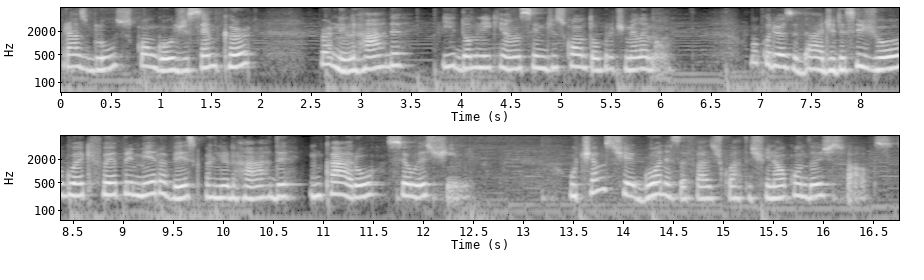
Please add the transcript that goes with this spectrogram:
para as Blues, com gols de Sam Kerr, Pernille Harder e Dominic Hansen descontou para o time alemão. Uma curiosidade desse jogo é que foi a primeira vez que Pernille Harder encarou seu ex-time. O Chelsea chegou nessa fase de quartas de final com dois desfalques.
